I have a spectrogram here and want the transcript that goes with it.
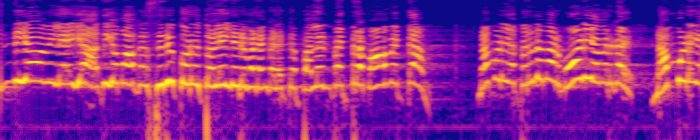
இந்தியாவிலேயே அதிகமாக சிறு குறு தொழில் நிறுவனங்களுக்கு பலன் பெற்ற மாவட்டம். நம்முடைய பிரதமர் மோடி அவர்கள் நம்முடைய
